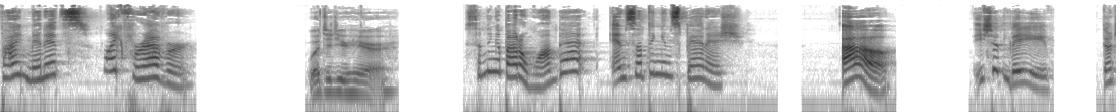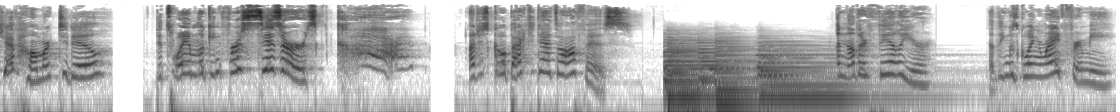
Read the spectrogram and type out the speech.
Five minutes? Like forever. What did you hear? Something about a wombat and something in Spanish. Oh, you should leave. Don't you have homework to do? That's why I'm looking for scissors. God! I'll just go back to Dad's office. Another failure. Nothing was going right for me.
